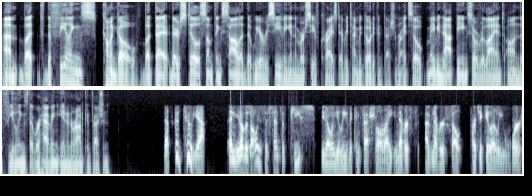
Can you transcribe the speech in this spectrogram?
Um, but the feelings come and go, but there, there's still something solid that we are receiving in the mercy of Christ every time we go to confession, right? So maybe not being so reliant on the feelings that we're having in and around confession. That's good too. Yeah. And you know, there's always this sense of peace. You know, when you leave the confessional, right? You never. I've never felt particularly worse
